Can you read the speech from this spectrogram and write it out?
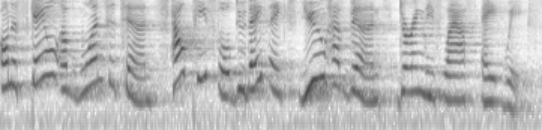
On a scale of 1 to 10, how peaceful do they think you have been during these last eight weeks?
